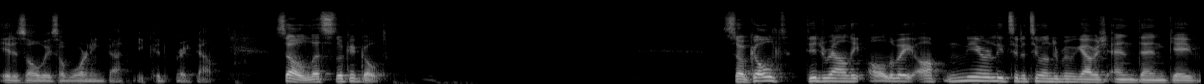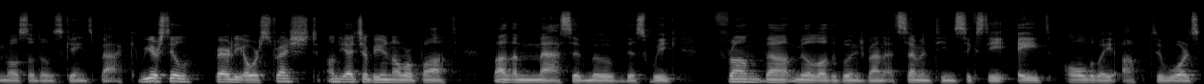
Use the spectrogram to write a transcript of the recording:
it is always a warning that it could break down. So let's look at gold. So gold did rally all the way up nearly to the 200 moving average and then gave most of those gains back. We are still fairly overstretched on the edge of being overbought, but a massive move this week from the middle of the Band at 1768 all the way up towards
